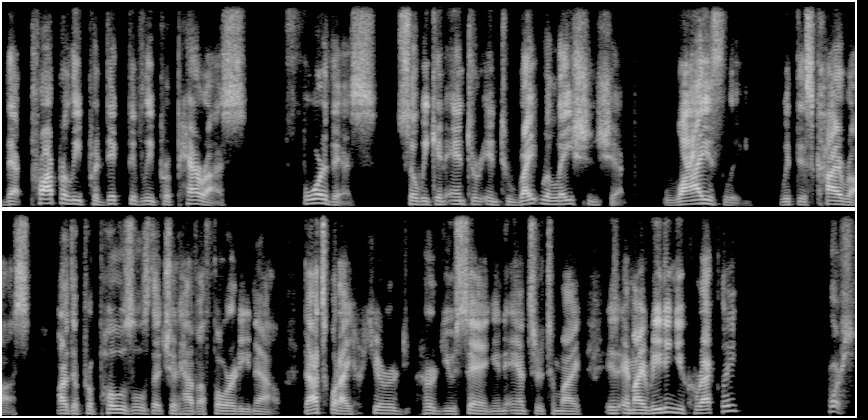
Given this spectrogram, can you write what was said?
that properly predictively prepare us for this so we can enter into right relationship wisely with this kairos are the proposals that should have authority now that's what i heard heard you saying in answer to my is am i reading you correctly course.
